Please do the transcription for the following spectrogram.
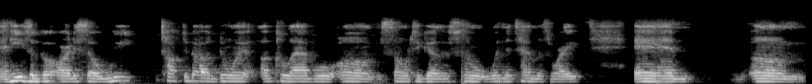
and he's a good artist. So we talked about doing a collab um song together soon when the time is right, and um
